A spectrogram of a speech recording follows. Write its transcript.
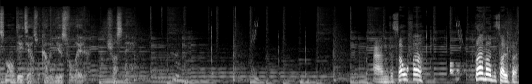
Small details will come in useful later. Trust me. Hmm. And the sofa? Thermo the sofa.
